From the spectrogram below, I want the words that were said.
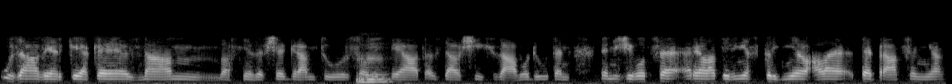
uzávěrky, jaké znám vlastně ze všech Grand Tour, z mm. Olympiád a z dalších závodů. Ten, ten život se relativně sklidnil, ale té práce nějak,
